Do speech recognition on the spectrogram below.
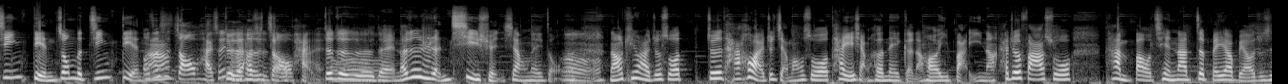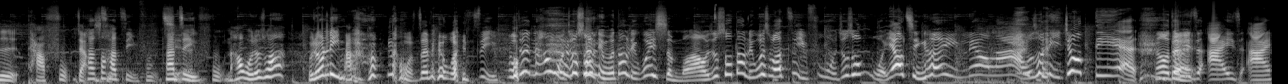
经典中的经典啊，这是招牌，所以对对，它是招牌，对对对对对，然后就是人气选项那种。嗯，然后 Kira 就说，就是他后来就讲到说，他也想喝那个，然后一百一，然后他就发说他很抱歉，那这杯要不要就是他付这样？他说他自己付，他自己付。然后我就说，我就立马说，那我这杯我也自己付。对，然后我就说你们到底为什么啊？我就说到底为什么要自己付？我就说我要请喝饮料啦。我说你就点，然后我就一直挨一直挨，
